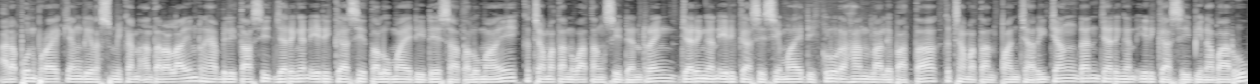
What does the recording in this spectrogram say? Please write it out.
Adapun proyek yang diresmikan antara lain rehabilitasi jaringan irigasi Talumai di Desa Talumai, Kecamatan Watang Sidenreng, jaringan irigasi Simai di Kelurahan Lalebata, Kecamatan Pancarijang, dan jaringan irigasi Binabaru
